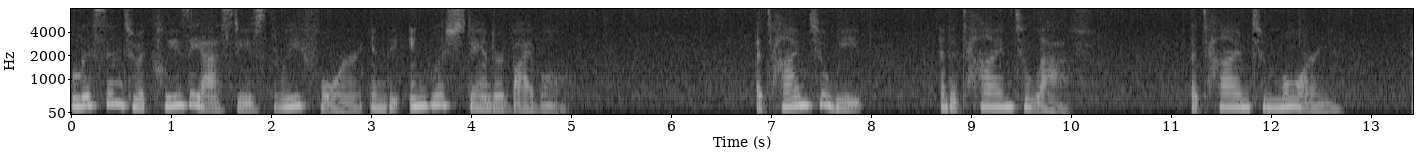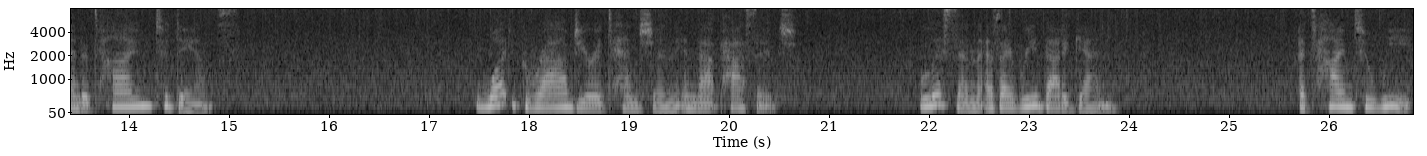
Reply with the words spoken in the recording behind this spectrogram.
Listen to Ecclesiastes 3 4 in the English Standard Bible. A time to weep and a time to laugh, a time to mourn and a time to dance. What grabbed your attention in that passage? Listen as I read that again. A time to weep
